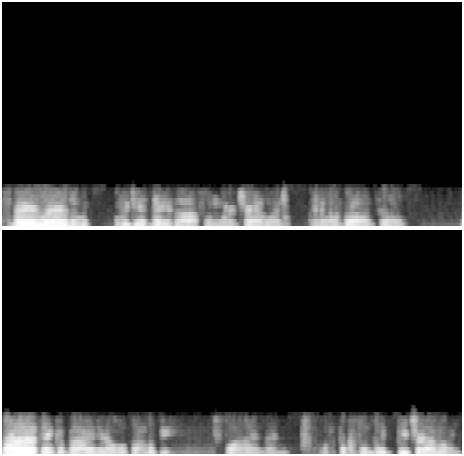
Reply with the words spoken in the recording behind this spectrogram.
it's very rare that we we get days off when we're traveling, you know, abroad. So now that I think about it, you know, we'll probably be flying, man. We'll probably be traveling.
